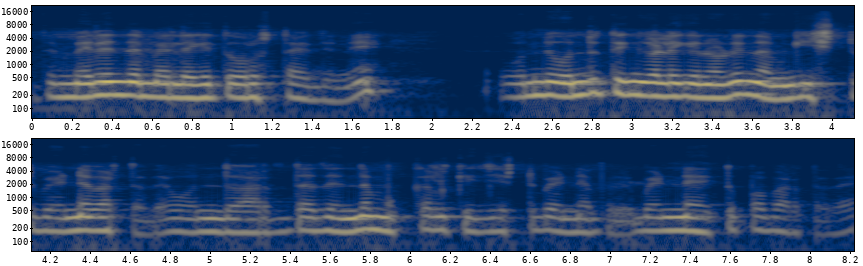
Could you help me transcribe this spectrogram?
ಇದು ಮೇಲಿಂದ ಮೇಲೆಗೆ ತೋರಿಸ್ತಾ ಇದ್ದೀನಿ. ಒಂದು ಒಂದು ತಿಂಗಳಿಗೆ ನೋಡಿ ನಮಗೆ ಇಷ್ಟು ಬೆಣ್ಣೆ ಬರ್ತದೆ. ಒಂದು ಅರ್ಧದಿಂದ ಮುಕ್ಕಾಲು ಕೆ ಜಿಯಷ್ಟು ಬೆಣ್ಣೆ ಬೆಣ್ಣೆ ತುಪ್ಪ ಬರ್ತದೆ.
